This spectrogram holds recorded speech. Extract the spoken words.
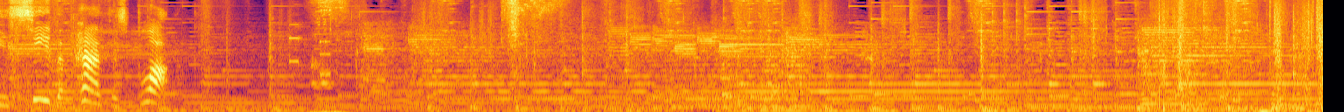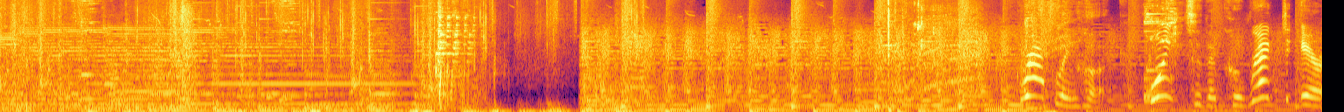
You see the path is blocked. Grappling hook. Point to the correct area.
